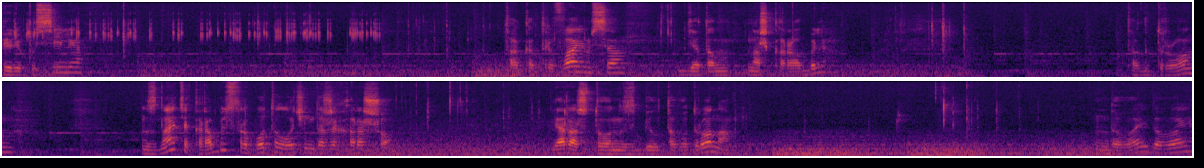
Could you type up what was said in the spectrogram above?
перекусили. Так, отрываемся. Где там наш корабль? Так, дрон. Знаете, корабль сработал очень даже хорошо. Я рад, что он сбил того дрона. Давай, давай.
